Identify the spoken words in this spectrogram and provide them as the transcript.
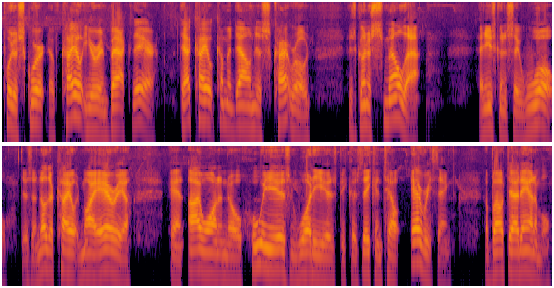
put a squirt of coyote urine back there, that coyote coming down this cart road is going to smell that and he's going to say, whoa, there's another coyote in my area and I want to know who he is and what he is because they can tell everything about that animal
